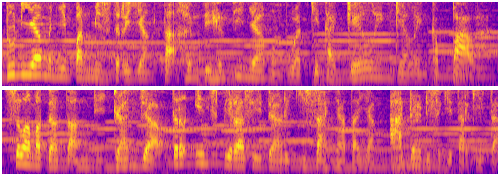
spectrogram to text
Dunia menyimpan misteri yang tak henti-hentinya membuat kita geleng-geleng kepala. Selamat datang di Ganjal, terinspirasi dari kisah nyata yang ada di sekitar kita.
